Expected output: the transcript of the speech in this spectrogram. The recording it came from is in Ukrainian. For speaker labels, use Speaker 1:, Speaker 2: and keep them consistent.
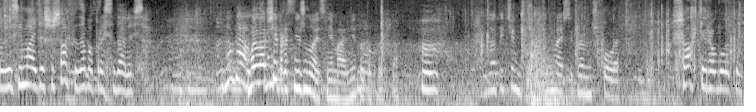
Speaker 1: Вы снимаете что шахты, да, попроседались?
Speaker 2: Ну да, мы вообще про Снежной снимаем, не только про шахту.
Speaker 1: А,
Speaker 2: Ну а ты чем еще занимаешься, кроме школы?
Speaker 1: в шахте работаю.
